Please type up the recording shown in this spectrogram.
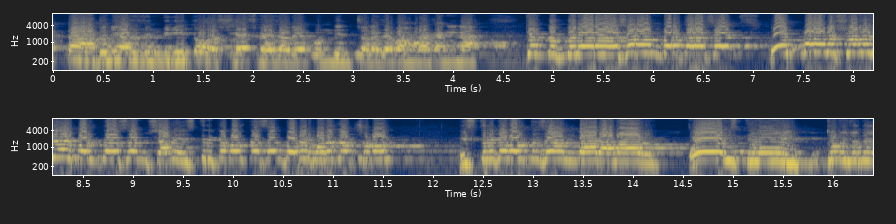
একটা দুনিয়ার জিন্দিগি তো শেষ হয়ে যাবে, কোন দিন চলে যাব আমরা জানি না। কিন্তু দুনিয়ার আছে। পরামর্শ বলতেছেন, স্বামী স্ত্রীকে বলতেছেন তাদের মনোযোগ শুনুন। স্ত্রীকে বলতেছেন বার আমার ও স্ত্রী, তুমি যদি,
